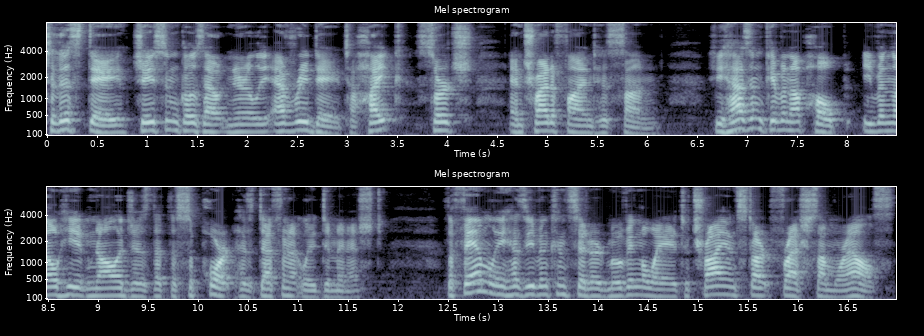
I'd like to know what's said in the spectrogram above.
To this day, Jason goes out nearly every day to hike, search, and try to find his son. He hasn't given up hope, even though he acknowledges that the support has definitely diminished. The family has even considered moving away to try and start fresh somewhere else,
